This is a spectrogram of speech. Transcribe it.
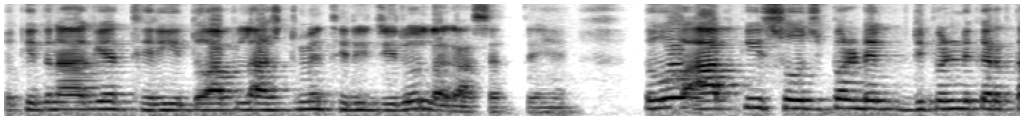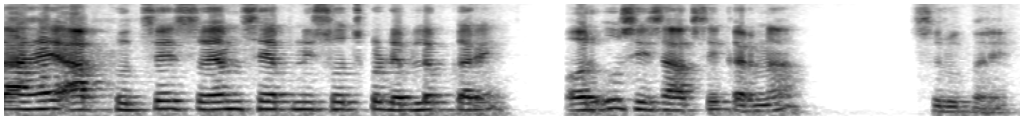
तो कितना आ गया? थ्री तो आप लास्ट में थ्री ज़ीरो लगा सकते हैं। तो वो आपकी सोच पर डिपेंड करता है। आप खुद से, स्वयं से अपनी सोच को डेवलप करें और उस हिसाब से करना शुरू करें।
